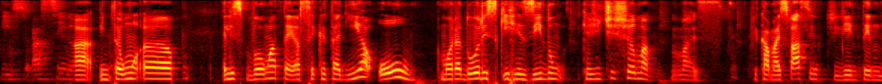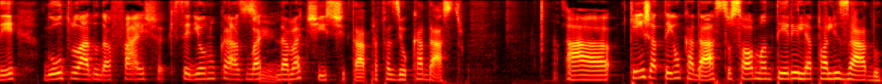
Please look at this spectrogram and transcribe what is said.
Isso, assim. Ah, então, uh, eles vão até a secretaria ou moradores que residam, que a gente chama, mas fica mais fácil de entender, do outro lado da faixa, que seria no caso Sim. da Batiste, tá? Para fazer o cadastro. Quem já tem o cadastro, só manter ele atualizado.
